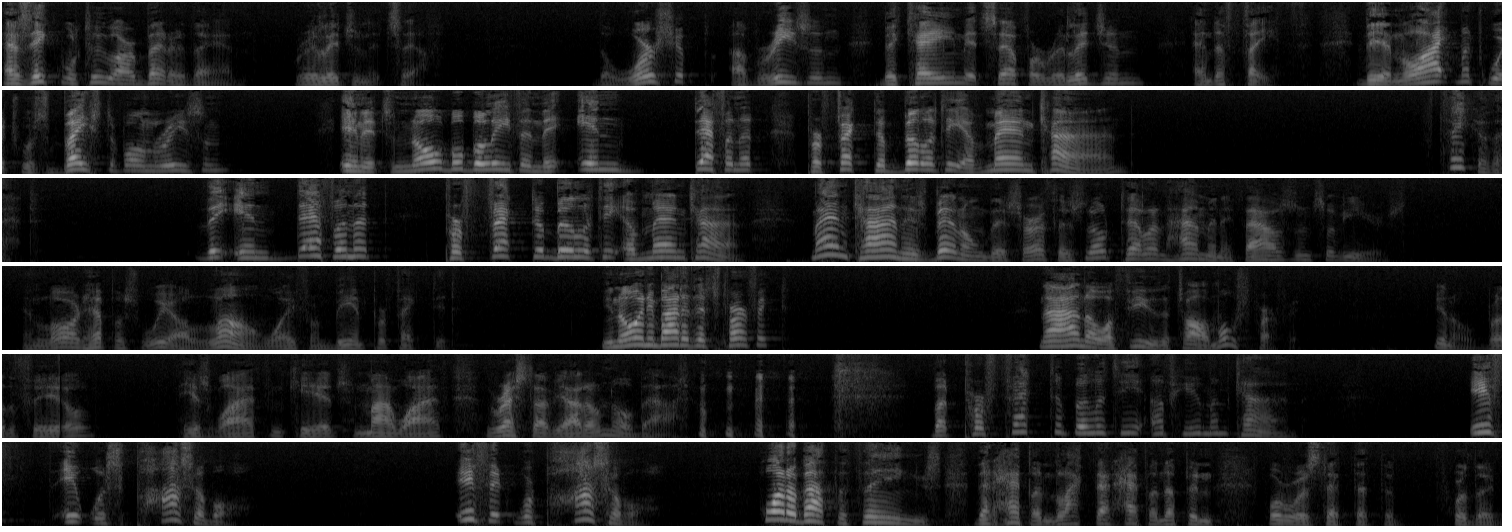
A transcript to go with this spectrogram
as equal to or better than religion itself. The worship of reason became itself a religion and a faith. The Enlightenment, which was based upon reason, in its noble belief in the indefinite perfectibility of mankind, think of that the indefinite perfectibility of mankind. Mankind has been on this earth, there's no telling how many thousands of years. And Lord help us, we're a long way from being perfected. You know anybody that's perfect? Now, I know a few that's almost perfect. You know, Brother Phil, his wife and kids, and my wife. The rest of you I don't know about. but perfectibility of humankind. If it was possible, if it were possible, what about the things that happened like that happened up in where was that that the where the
